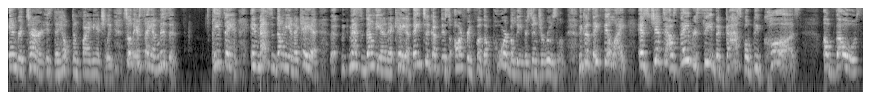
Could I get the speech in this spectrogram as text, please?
in return is to help them financially. So they're saying, listen, He's saying in Macedonia and Achaia, Macedonia and Achaia, they took up this offering for the poor believers in Jerusalem because they feel like as Gentiles, they receive the gospel because of those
